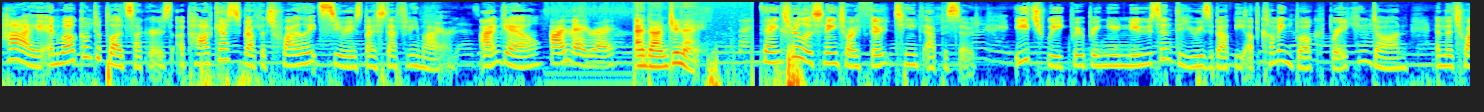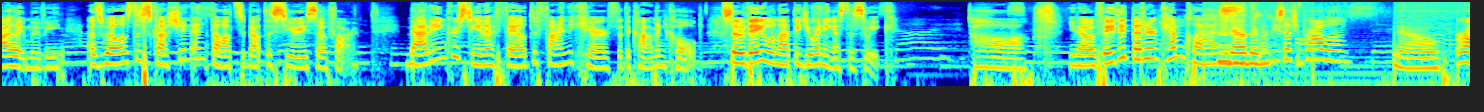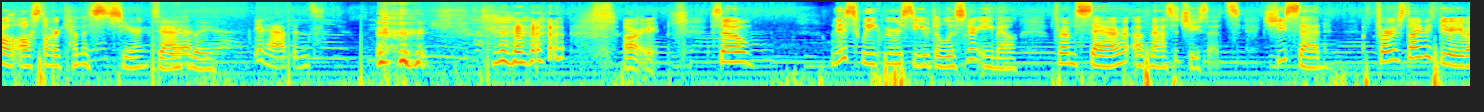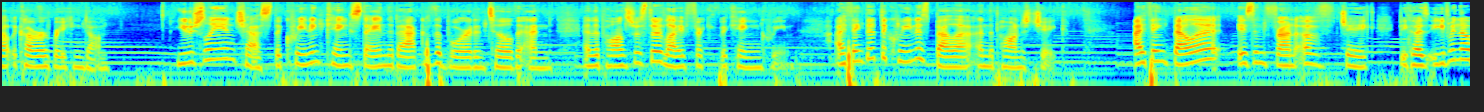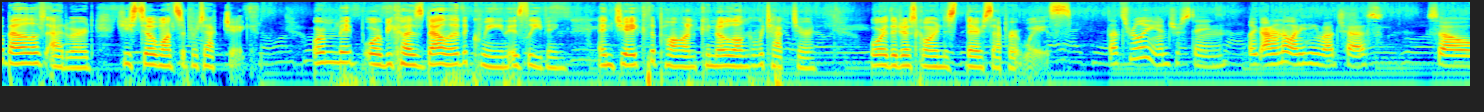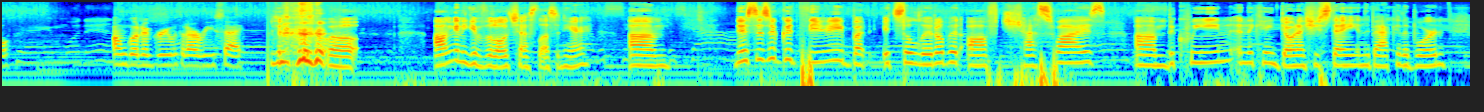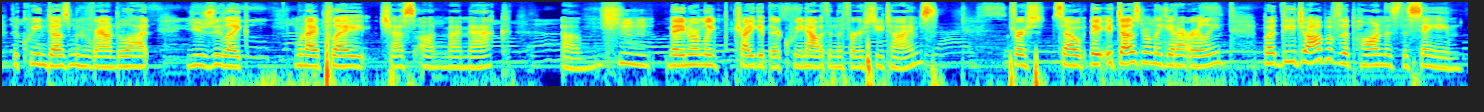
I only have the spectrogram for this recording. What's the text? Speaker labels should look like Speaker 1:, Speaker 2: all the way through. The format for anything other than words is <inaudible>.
Speaker 1: Hi, and welcome to Bloodsuckers, a podcast about the Twilight series by Stephanie Meyer. I'm Gail.
Speaker 2: I'm A Ray.
Speaker 3: And I'm Janae.
Speaker 1: Thanks for listening to our 13th episode. Each week, we bring you news and theories about the upcoming book, Breaking Dawn, and the Twilight movie, as well as discussion and thoughts about the series so far. Maddie and Christina failed to find the cure for the common cold, so they will not be joining us this week. Ah, you know, if they did better in chem class,
Speaker 3: You know,
Speaker 1: there
Speaker 3: they're-
Speaker 1: wouldn't be such a problem.
Speaker 3: No,
Speaker 1: We're all all-star chemists here.
Speaker 3: exactly.
Speaker 2: It happens. <laughs>
Speaker 1: All right. So, this week we received a listener email from Sarah of Massachusetts. She said, First, I have a theory about the cover of Breaking Dawn. Usually in chess, the queen and king stay in the back of the board until the end, and the pawns risk their life for the king and queen. I think that the queen is Bella and the pawn is Jake. I think Bella is in front of Jake because even though Bella loves Edward, she still wants to protect Jake. Or, or because Bella, the queen, is leaving, and Jake, the pawn, can no longer protect her, or they're just going to their separate ways.
Speaker 2: That's really interesting. Like, I don't know anything about chess, so I'm going to agree with whatever you say. <laughs> <laughs>
Speaker 1: well, I'm going to give a little chess lesson here. Um, this is a good theory, but it's a little bit off chess wise. Um, the queen and the king don't actually stay in the back of the board. The queen does move around a lot. Usually, like when I play chess on my Mac, um, <laughs> they normally try to get their queen out within the first few times. First, so they, it does normally get out early, but the job of the pawn is the same,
